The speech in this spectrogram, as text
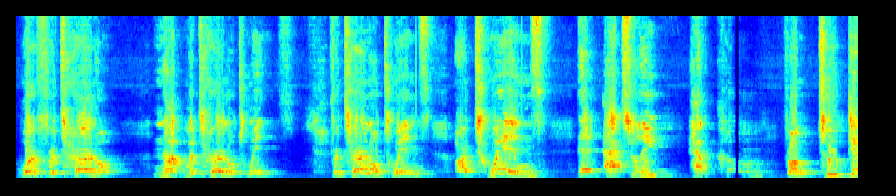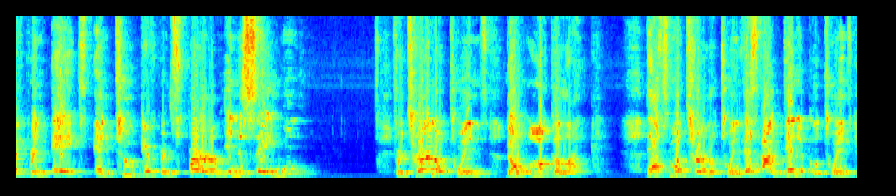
were fraternal, not maternal twins. Fraternal twins are twins that actually have come from two different eggs and two different sperm in the same womb. Fraternal twins don't look alike. That's maternal twins. That's identical twins.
